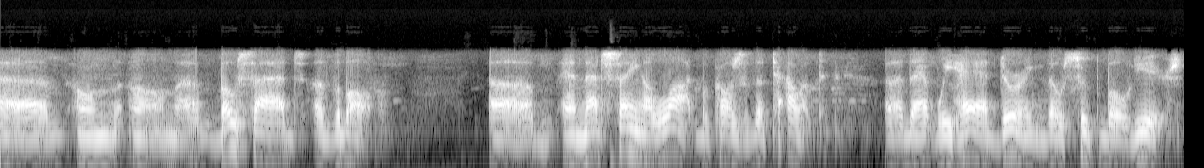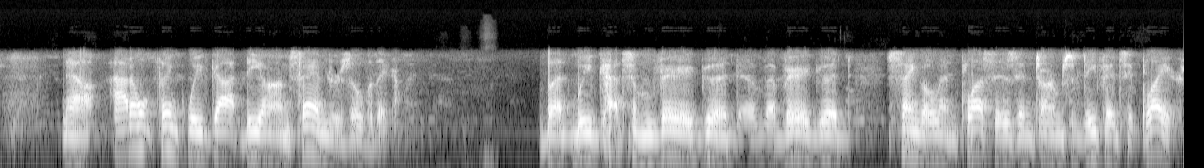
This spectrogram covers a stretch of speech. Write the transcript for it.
on on uh, both sides of the ball, um, and that's saying a lot because of the talent uh, that we had during those Super Bowl years. Now, I don't think we've got Deion Sanders over there, but we've got some very good, uh, very good single and pluses in terms of defensive players.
